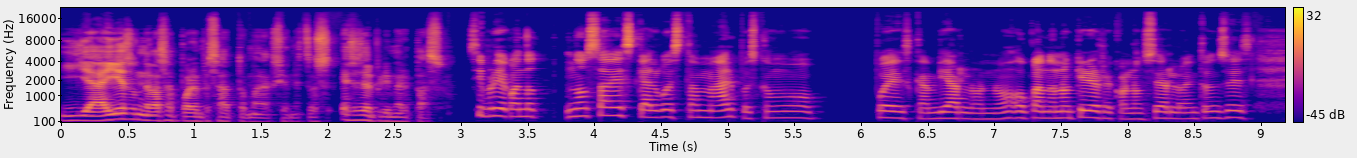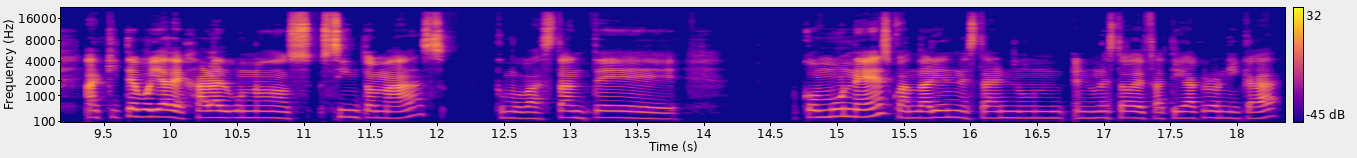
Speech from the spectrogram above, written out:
y ahí es donde vas a poder empezar a tomar acciones. Entonces, ese es el primer paso. Sí, porque cuando no sabes que algo está mal, pues cómo puedes cambiarlo, ¿no? O cuando no quieres reconocerlo. Entonces, aquí te voy a dejar algunos síntomas como bastante comunes cuando alguien está en un, en un, estado de fatiga crónica,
